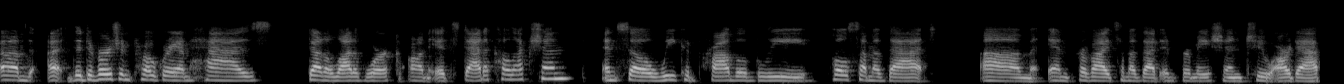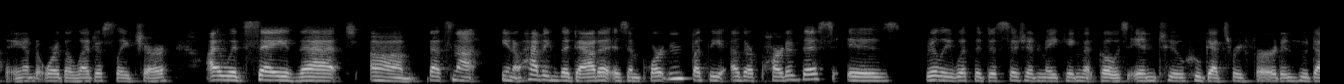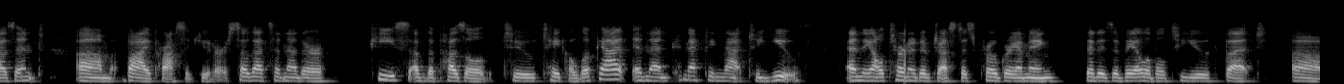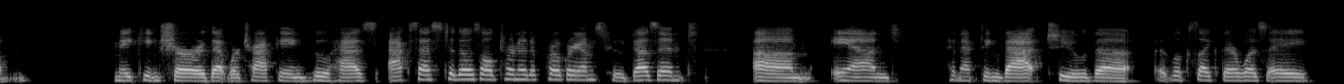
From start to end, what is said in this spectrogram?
um, the, uh, the diversion program has done a lot of work on its data collection. And so we could probably pull some of that um, and provide some of that information to RDAP and or the legislature. I would say that um, that's not, you know, having the data is important, but the other part of this is really with the decision making that goes into who gets referred and who doesn't um, by prosecutors. So that's another piece of the puzzle to take a look at and then connecting that to youth and the alternative justice programming that is available to youth, but um, making sure that we're tracking who has access to those alternative programs, who doesn't, um, and connecting that to the, it looks like there was a,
